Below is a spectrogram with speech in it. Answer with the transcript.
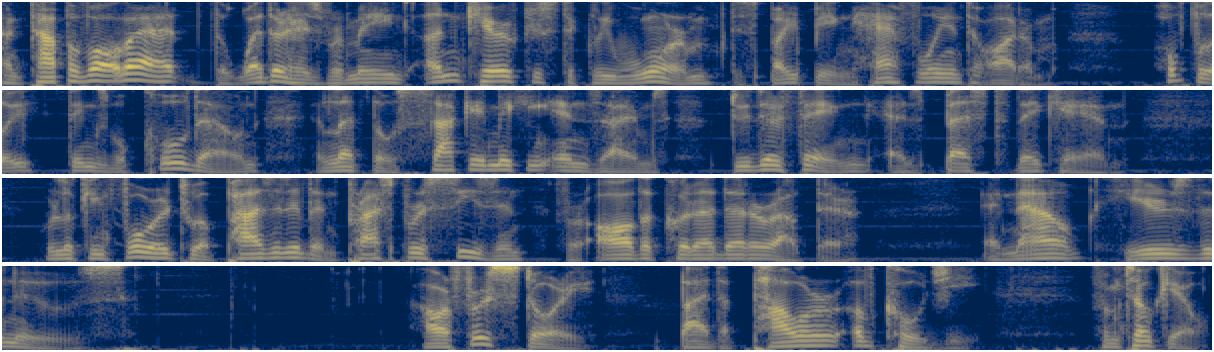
On top of all that, the weather has remained uncharacteristically warm despite being halfway into autumn. Hopefully, things will cool down and let those sake making enzymes do their thing as best they can. We're looking forward to a positive and prosperous season for all the kura that are out there. And now, here's the news. Our first story by the power of Koji from Tokyo.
